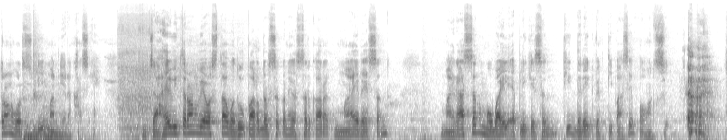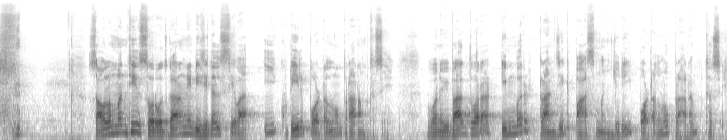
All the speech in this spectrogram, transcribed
ત્રણ વર્ષ સુધી માન્ય રખાશે. જાહેર વિતરણ વ્યવસ્થા વધુ પારદર્શક અને અસરકારક my ration, my ration mobile એપ્લિકેશનથી દરેક વ્યક્તિ પાસે પહોંચશે. સ્વાવલંબનથી સ્વરોજગારની ડિજિટલ સેવા ઈ કુટીર પોર્ટલનો પ્રારંભ થશે. વન વિભાગ દ્વારા ટિમ્બર ટ્રાન્ઝિટ પાસ મંજૂરી પોર્ટલનો પ્રારંભ થશે.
